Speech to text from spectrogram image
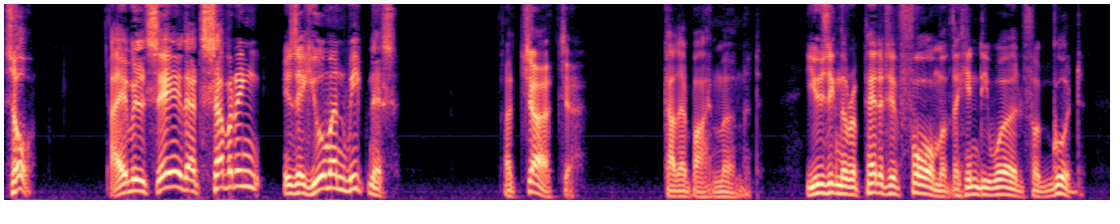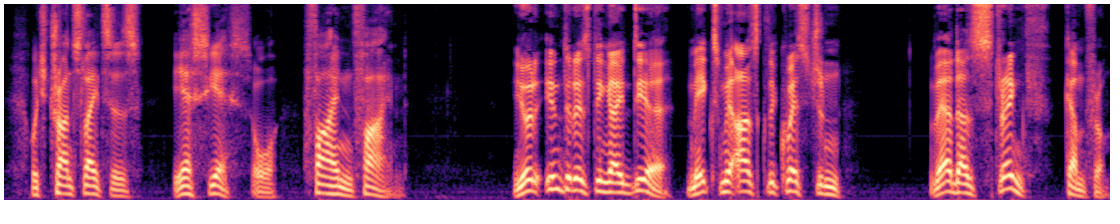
So, I will say that suffering is a human weakness. Acha, acha, Kader Bhai murmured. Using the repetitive form of the Hindi word for good, which translates as yes, yes, or fine, fine. Your interesting idea makes me ask the question where does strength come from?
